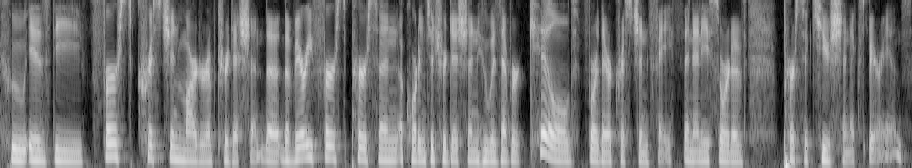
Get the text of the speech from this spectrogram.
who is the first Christian martyr of tradition, the, the very first person, according to tradition, who was ever killed for their Christian faith in any sort of persecution experience.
